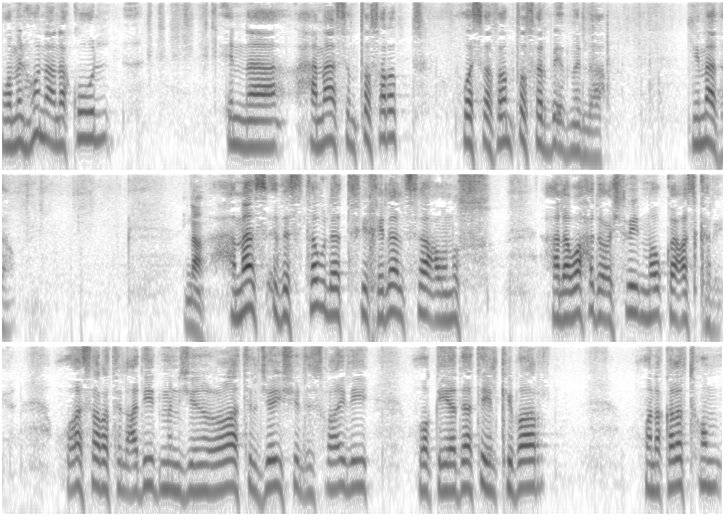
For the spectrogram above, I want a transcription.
ومن هنا نقول إن حماس انتصرت وستنتصر بإذن الله. لماذا؟ نعم. حماس إذا استولت في خلال ساعة ونصف على 21 موقع عسكري وأسرت العديد من جنرالات الجيش الإسرائيلي وقياداته الكبار ونقلتهم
